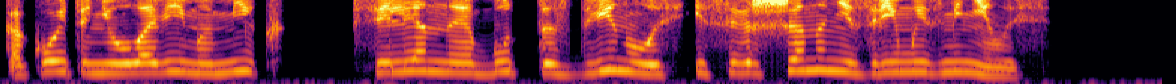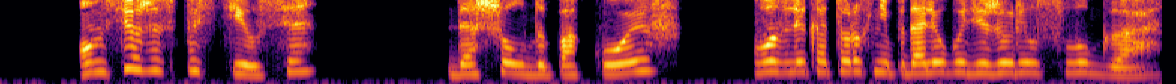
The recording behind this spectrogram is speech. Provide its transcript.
Какой-то неуловимый миг Вселенная будто сдвинулась и совершенно незримо изменилась. Он все же спустился, дошел до покоев, возле которых неподалеку дежурил слуга.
